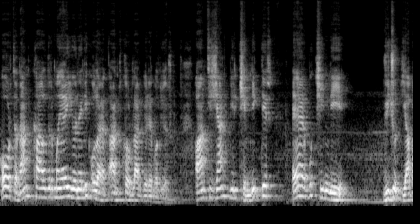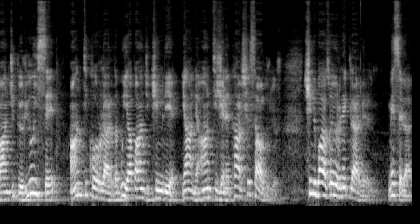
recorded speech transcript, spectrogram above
ortadan kaldırmaya yönelik olarak antikorlar görev alıyor. Antijen bir kimliktir. Eğer bu kimliği vücut yabancı görüyor ise antikorlar da bu yabancı kimliğe yani antijene karşı saldırıyor. Şimdi bazı örnekler verelim. Mesela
